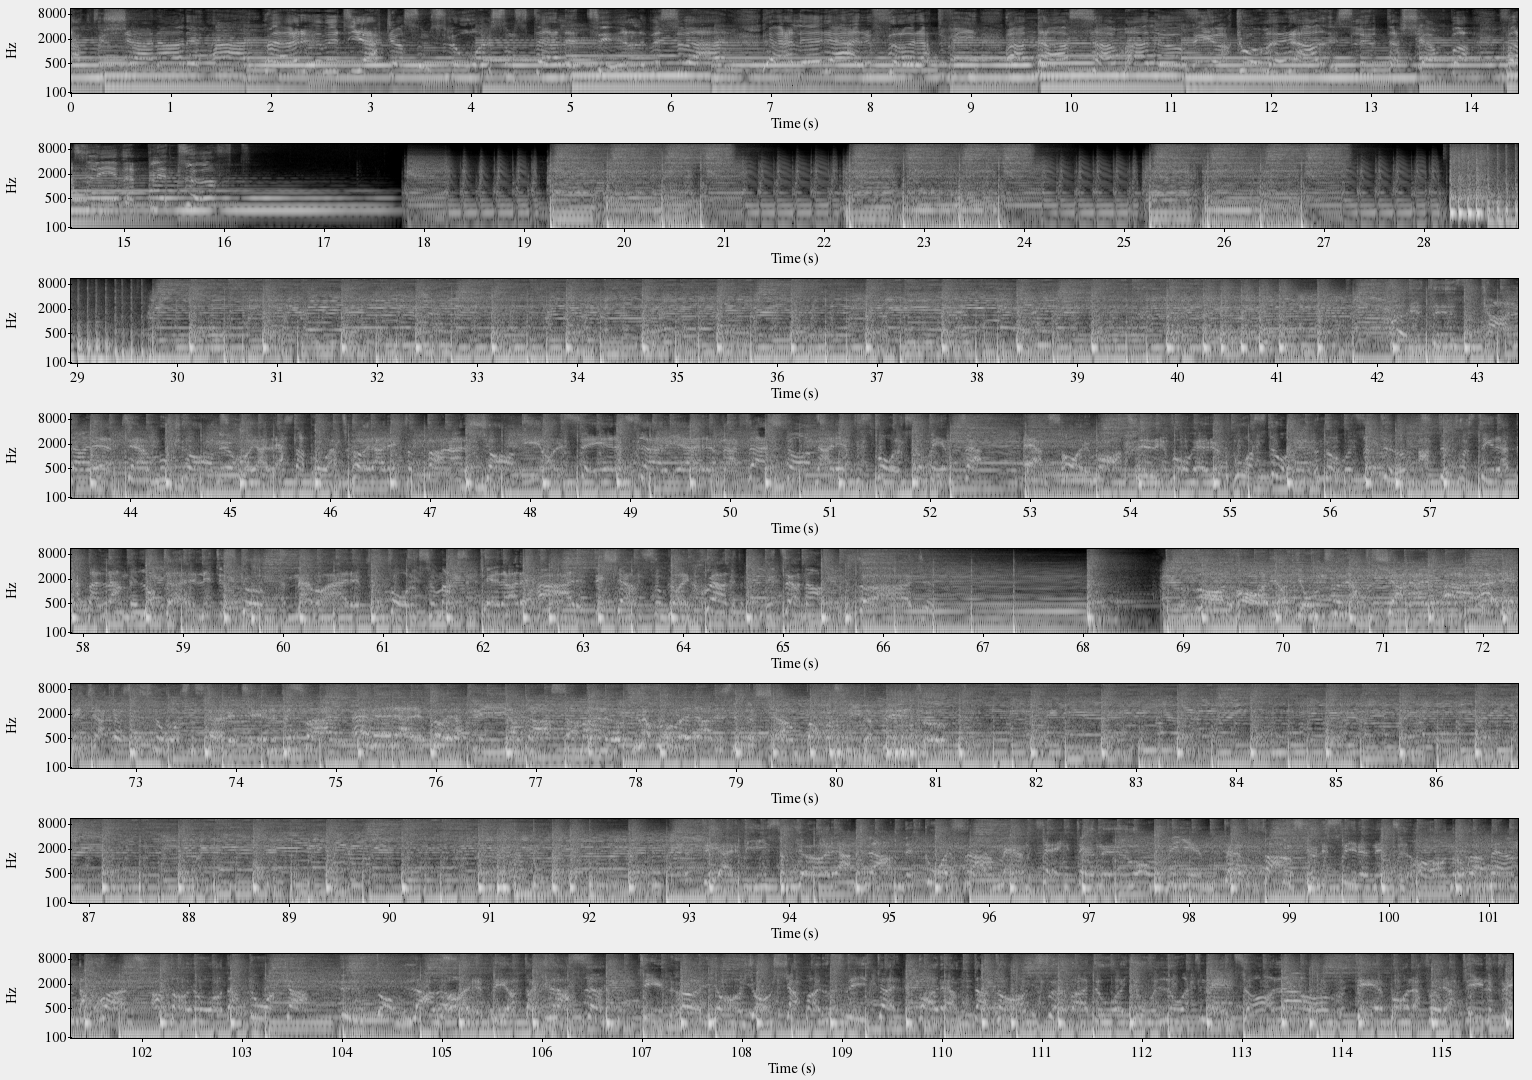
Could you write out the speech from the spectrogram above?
att förtjäna det här. Här är mitt hjärta som slår, som ställer till att detta landet låter lite skumt. Men vad är det för folk som accepterar arbetarklassen tillhör jag. Jag kämpar och sliter varenda dag. För vadå? Jo, låt mig tala om det är bara för att tillfredsställa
